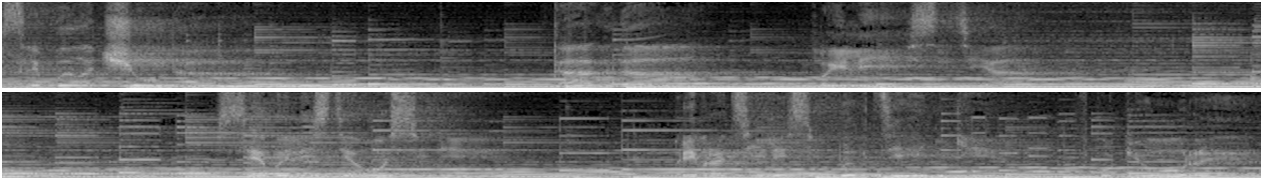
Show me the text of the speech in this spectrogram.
если было чудо, тогда бы листья. Все бы листья осени превратились бы в деньги, в купюры.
